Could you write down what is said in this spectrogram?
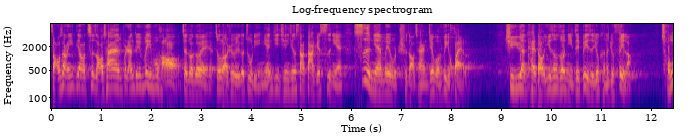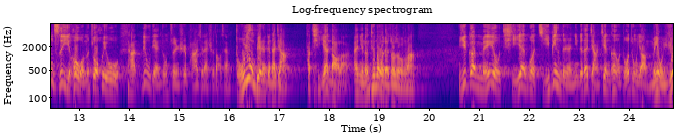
早上一定要吃早餐，不然对胃不好。在座各位，周老师有一个助理，年纪轻轻上大学四年，四年没有吃早餐，结果胃坏了，去医院开刀，医生说你这辈子有可能就废了。从此以后，我们做会务，他六点钟准时爬起来吃早餐，不用别人跟他讲，他体验到了。哎，你能听懂我在说什么吗？一个没有体验过疾病的人，你给他讲健康有多重要，没有用。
